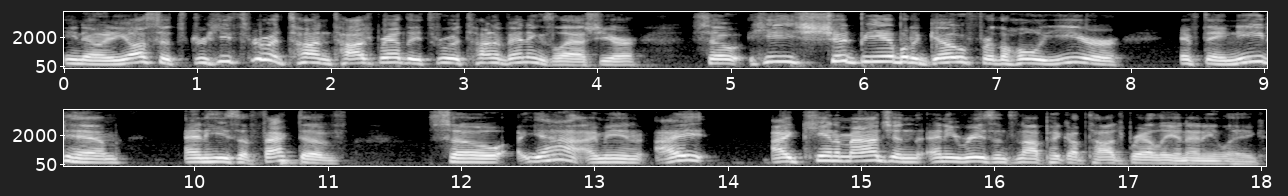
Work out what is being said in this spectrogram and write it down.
you know, and he also threw he threw a ton. Taj Bradley threw a ton of innings last year, so he should be able to go for the whole year if they need him, and he's effective. So yeah, I mean, I I can't imagine any reason to not pick up Taj Bradley in any league.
